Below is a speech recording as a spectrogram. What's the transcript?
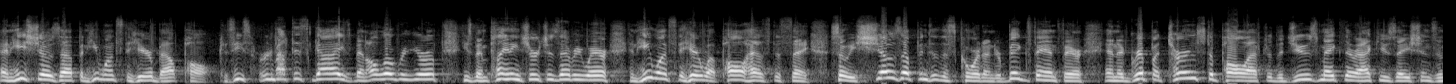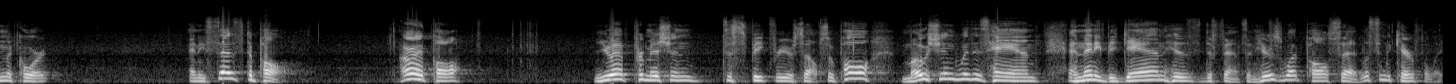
And he shows up and he wants to hear about Paul because he's heard about this guy. He's been all over Europe. He's been planting churches everywhere. And he wants to hear what Paul has to say. So he shows up into this court under big fanfare. And Agrippa turns to Paul after the Jews make their accusations in the court. And he says to Paul, All right, Paul. You have permission to speak for yourself. So Paul motioned with his hand, and then he began his defense. And here's what Paul said. Listen to carefully.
